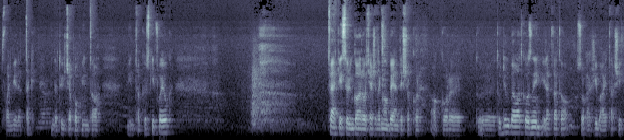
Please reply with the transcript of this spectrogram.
fagyvédettek, mind a tűcsapok, mint a, mint a közkifolyók. Felkészülünk arra, hogy esetleg van bejelentés, akkor, akkor tudjunk beavatkozni, illetve hát a szokás hibáítási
